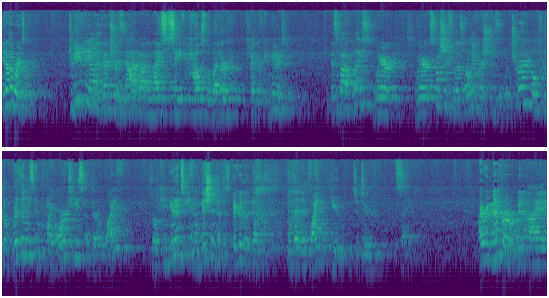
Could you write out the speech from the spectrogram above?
In other words, Community on adventure is not about a nice, safe, how's the weather type of community. It's about a place where, where, especially for those early Christians, they would turn over the rhythms and priorities of their life to a community and a mission that was bigger than them and then invite you to do the same. I remember when I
